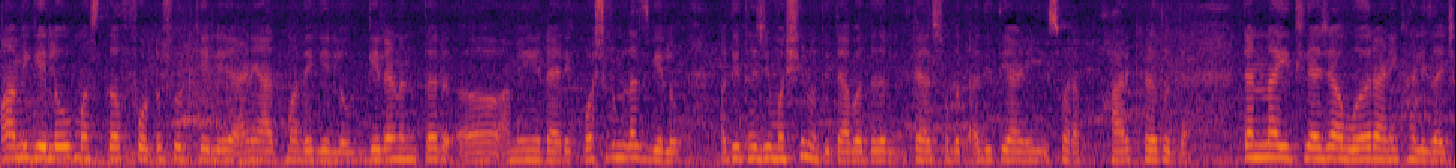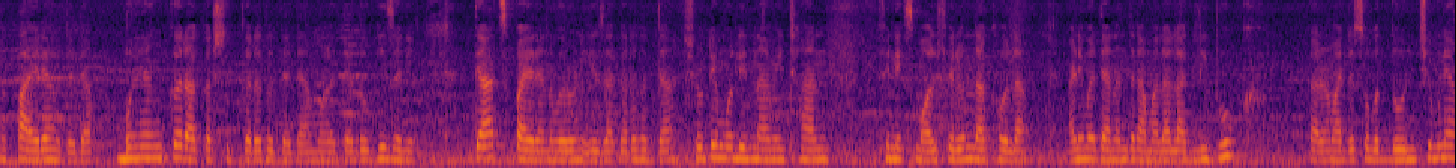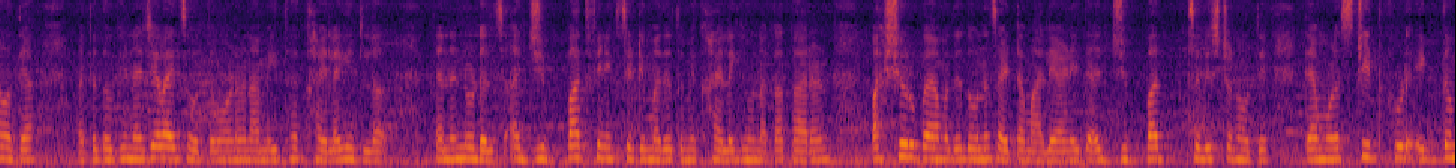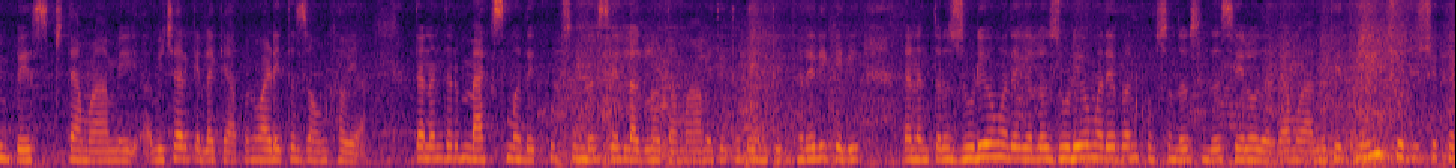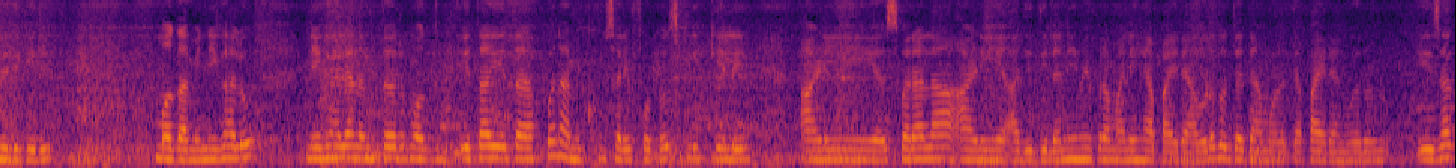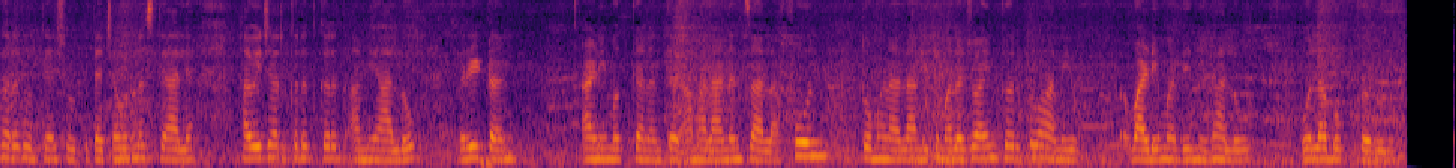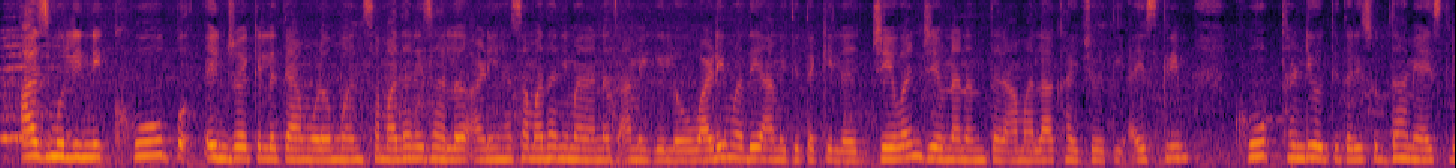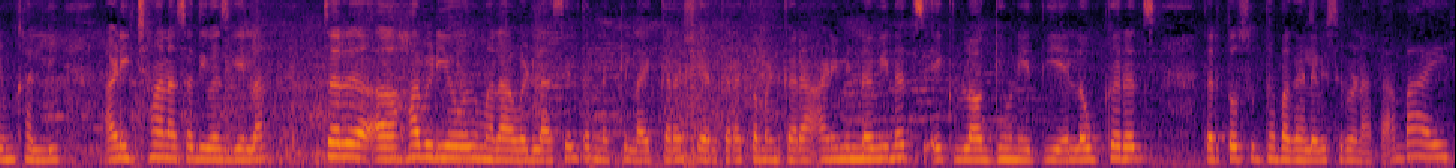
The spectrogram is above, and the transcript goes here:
मग आम्ही गेलो मस्त फोटोशूट केले आणि आतमध्ये गेलो. गेल्यानंतर आम्ही डायरेक्ट वॉशरूमलाच गेलो. मग तिथं जी मशीन होती त्याबद्दल त्यासोबत अदिती आणि स्वरा फार खेळत होत्या. त्यांना इथल्या ज्या वर आणि खाली जायच्या पायऱ्या होत्या त्या भयंकर आकर्षित करत होत्या. त्यामुळे त्या दोघीजणी त्याच पायऱ्यांवरून ये जा करत होत्या. शेवटी मुलींना आम्ही छान फिनिक्स मॉल फिरून दाखवला. आणि मग त्यानंतर आम्हाला लागली भूक कारण माझ्यासोबत दोन चिमण्या होत्या. मग त्या दोघींना जेवायचं होतं म्हणून आम्ही इथं खायला घेतलं. त्यांना नूडल्स अजिबात फिनिक्स सिटीमध्ये तुम्ही खायला घेऊ नका कारण पाचशे रुपयामध्ये दोनच आयटम आले आणि ते अजिबात चविष्ट नव्हते. त्यामुळं स्ट्रीट फूड एकदम बेस्ट त्यामुळे आम्ही विचार केला की आपण वाडीतच जाऊन खाऊया. त्यानंतर मॅक्समध्ये खूप सुंदर सेल लागला होता. मग आम्ही तिथं दोन तीन खरेदी केली. त्यानंतर झुडिओमध्ये गेलो. झुडिओमध्ये पण खूप सुंदर सुंदर सेल होता त्यामुळे आम्ही तिथेही छोटीशी खरेदी केली. मग आम्ही निघालो. निघाल्यानंतर मग येता येता पण आम्ही खूप सारे फोटोज क्लिक केले. आणि स्वराला आणि आदितीला नेहमीप्रमाणे ह्या पायऱ्या आवडत होत्या. त्यामुळे त्या पायऱ्यांवरून ये जा करत होत्या. शेवटी त्याच्यावरूनच त्या आल्या. हा विचार करत करत आम्ही आलो. रिटर्न आणि मग त्यानंतर आम्हाला आनंदचा आला फोन तो म्हणाला आम्ही तुम्हाला जॉईन करतो. आम्ही वाडीमध्ये निघालो. ओला बुक करून. आज मुलींनी खूप एन्जॉय केलं त्यामुळं मन समाधानी झालं आणि ह्या समाधानी मनानंच आम्ही गेलो. वाडीमध्ये आम्ही तिथं केलं जेवण. जेवणानंतर आम्हाला खायची होती आईस्क्रीम खूप थंडी होती तरीसुद्धा आम्ही आईस्क्रीम खाल्ली आणि छान असा दिवस गेला. तर हा व्हिडिओ तुम्हाला आवडला असेल तर नक्की लाईक करा शेअर करा कमेंट करा आणि मी नवीनच एक व्लॉग घेऊन येते आहे लवकरच. तर तोसुद्धा बघायला विसरू नका. बाय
